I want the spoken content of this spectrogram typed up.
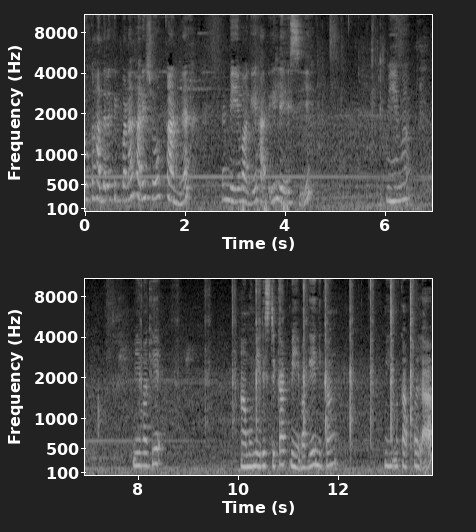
ඕක හදලා තිබ්බනම් හරි ෂෝක් කන්න. දැන් මේ වගේ හරි ලේසි. මෙහෙම මේ වගේ ආමු මිරිස් ටිකක් මේ වගේ නිකන් මෙහෙම කපලා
